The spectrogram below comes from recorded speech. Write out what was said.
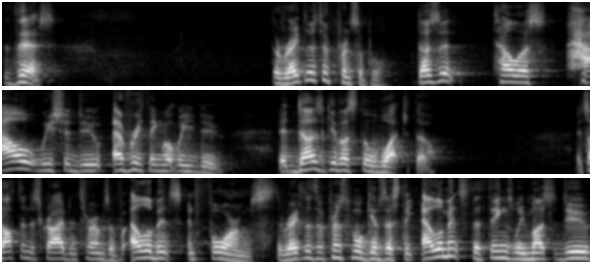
this. The regulative principle doesn't tell us how we should do everything what we do. It does give us the what, though. It's often described in terms of elements and forms. The regulative principle gives us the elements, the things we must do.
